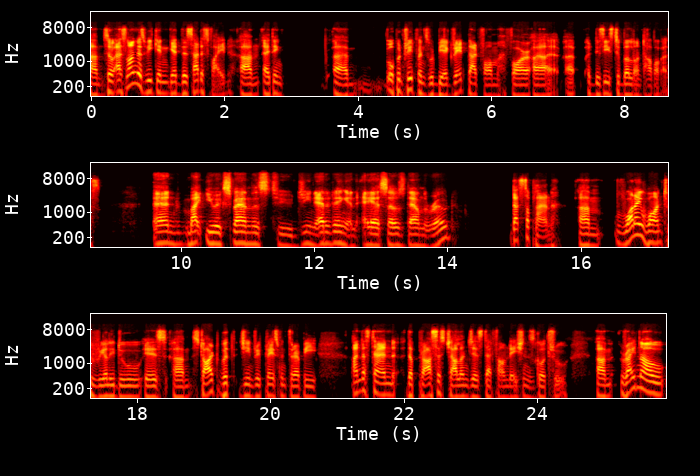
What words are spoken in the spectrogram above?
Um, so as long as we can get this satisfied, um, I think um, open treatments would be a great platform for uh, a, a disease to build on top of us. And might you expand this to gene editing and ASOs down the road? That's the plan. Um, what I want to really do is um, start with gene replacement therapy, understand the process challenges that foundations go through. Um, right now,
